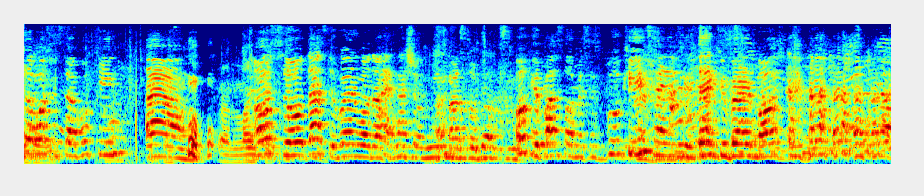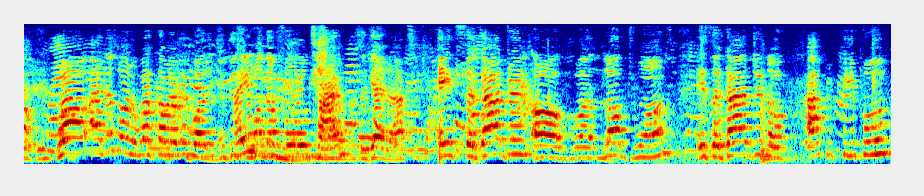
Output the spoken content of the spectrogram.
Lord. Thank so much, Sister Booking. Um, also, that's a very wonderful Pastor. Okay, Pastor, Mrs. Booking. Thank you very much. well, I just want to welcome everybody to this wonderful time together. It's a gathering of uh, loved ones. It's a gathering of happy people,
